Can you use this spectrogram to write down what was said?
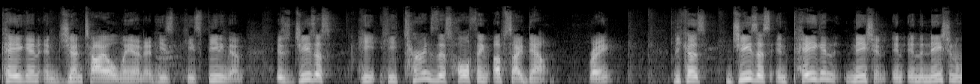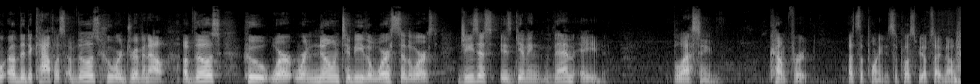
pagan and Gentile land and he's, he's feeding them, is Jesus, he, he turns this whole thing upside down, right? Because Jesus in pagan nation, in, in the nation of the Decapolis, of those who were driven out, of those who were, were known to be the worst of the worst, Jesus is giving them aid, blessing, comfort. That's the point. It's supposed to be upside down.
